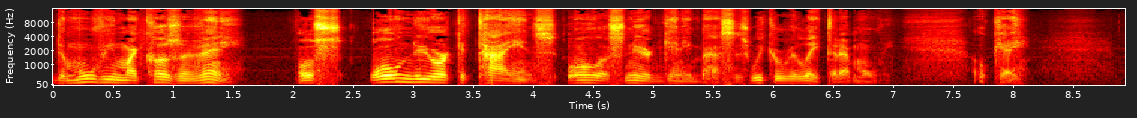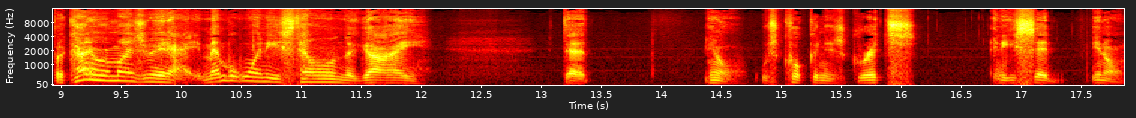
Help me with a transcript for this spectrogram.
the movie My Cousin Vinny. All, all New York Italians, all us New York Guinea bastards, we could relate to that movie. Okay? But it kind of reminds me of that. Remember when he's telling the guy that, you know, was cooking his grits, and he said, you know,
